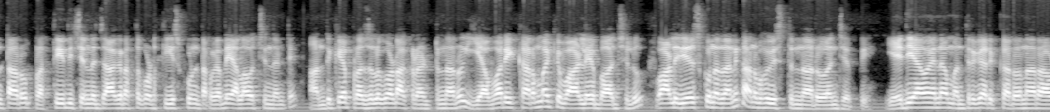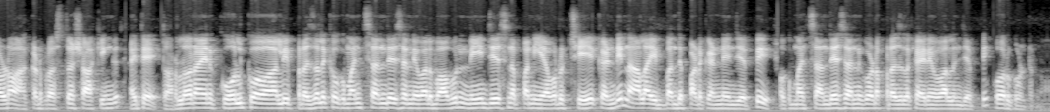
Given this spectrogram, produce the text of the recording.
ఉంటారు. ప్రతిదీ చిన్న జాగ్రత్త కూడా తీసుకుంటారు కదా ఎలా వచ్చిందంటే. అందుకే ప్రజలు కూడా అక్కడ అంటున్నారు ఎవరి కర్మకి వాళ్ళే బాధ్యులు వాళ్ళు చేసుకున్న దానికి అనుభవిస్తున్నారు అని చెప్పి. ఏది ఏమైనా మంత్రి గారికి కరోనా రావడం అక్కడ ప్రస్తుతం షాకింగ్. అయితే త్వరలో ఆయన కోలుకోవాలి ప్రజలకు ఒక మంచి సందేశాన్ని ఇవ్వాలి బాబు నేను చేసిన పని ఎవరు చేయకండి నాలా ఇబ్బంది పడకండి అని చెప్పి ఒక మంచి సందేశాన్ని కూడా ప్రజలకు ఆయన ఇవ్వాలని చెప్పి కోరుకుంటున్నాం.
